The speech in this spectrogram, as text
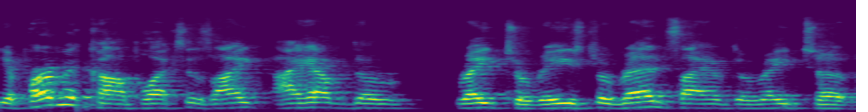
the apartment complexes. I I have the right to raise the rents. I have the right to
